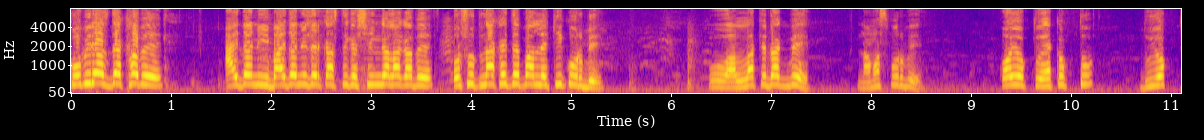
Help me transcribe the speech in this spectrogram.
কবিরাজ দেখাবে? আইদানি বাইদানিদের কাছ থেকে সিঙ্গা লাগাবে ওষুধ না খাইতে পারলে কি করবে? ও আল্লাহকে ডাকবে নামাজ পড়বে? কয় অক্ত? এক অক্ত? দুই অক্ত?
